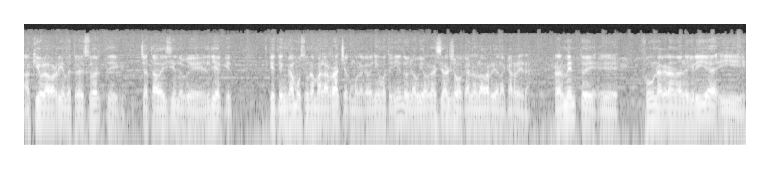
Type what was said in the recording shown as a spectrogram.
Aquí Olavarría me trae suerte, ya estaba diciendo que el día que, que tengamos una mala racha como la que veníamos teniendo, la voy a organizar yo acá en Olavarría la carrera realmente eh, fue una gran alegría y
